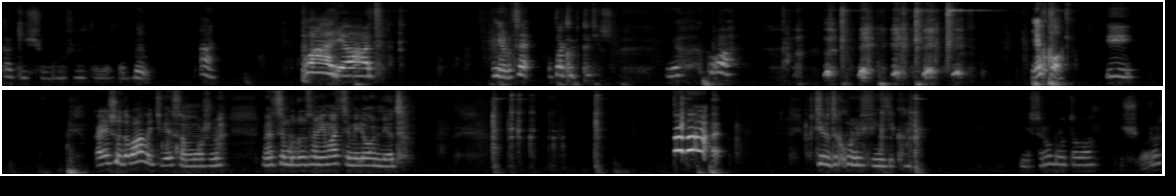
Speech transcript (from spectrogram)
Как еще можно это я забыл? А, парят. Не, ну це так от, конечно, легко. Легко. И, конечно, добавить веса можно. Но этим буду заниматься миллион лет. Те законы физика. Не сработало. Еще раз.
